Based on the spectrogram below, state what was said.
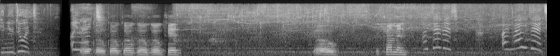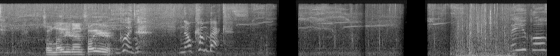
Can you do it? Go, go, go, go, go, go, kid. Go. You're coming. I did it. I made it. So light it on fire. Good. Now come back. There you go.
